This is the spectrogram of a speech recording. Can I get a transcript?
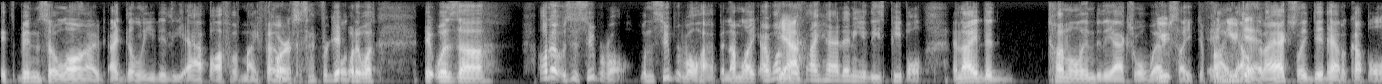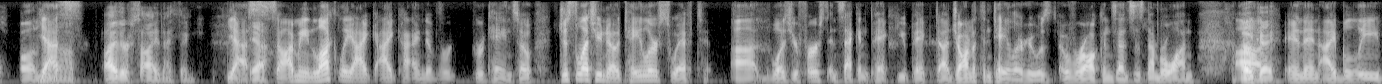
it's been so long. I, I deleted the app off of my phone because I forget Well- what it was. It was uh oh no, it was the Super Bowl. When the Super Bowl happened, I'm like, I wonder Yeah. if I had any of these people, and I had to tunnel into the actual You- website to find out did. that I actually did have a couple on uh, either side. I think. Yes. Yeah. So I mean, luckily I I kind of re- retained. So just to let you know, Taylor Swift uh, was your first and second pick. You picked uh, Jonathan Taylor, who was overall consensus number one. Uh, Okay. And then I believe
